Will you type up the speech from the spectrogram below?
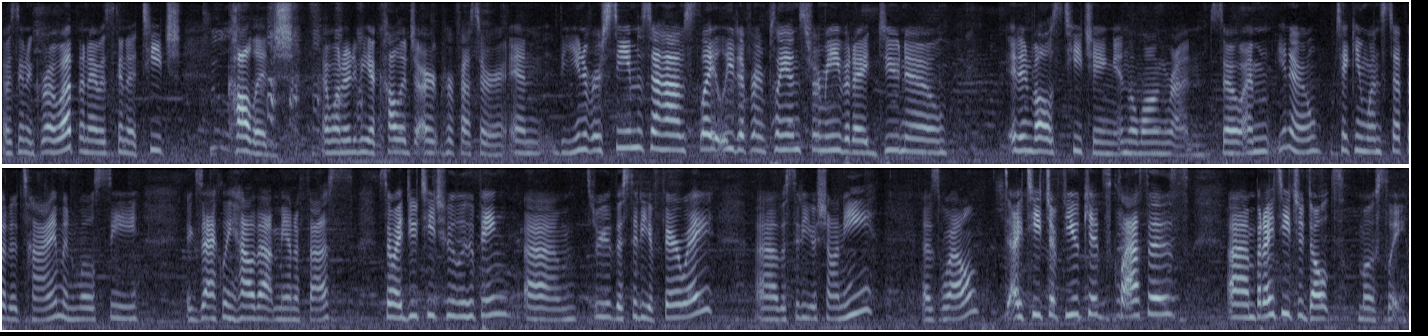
I was going to grow up and I was going to teach college. I wanted to be a college art professor. And the universe seems to have slightly different plans for me, but I do know it involves teaching in the long run. So I'm, you know, taking one step at a time and we'll see exactly how that manifests. So I do teach hula hooping um, through the city of Fairway, uh, the city of Shawnee as well. I teach a few kids' classes, um, but I teach adults mostly.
